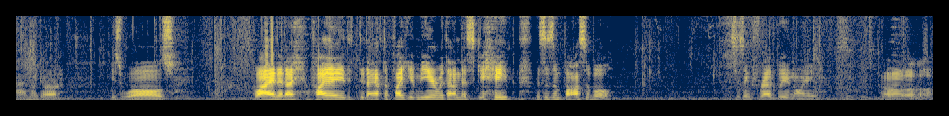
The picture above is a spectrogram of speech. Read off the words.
Oh my god. These walls. Why did I why did I have to fight Ymir without an escape? This is impossible. This is incredibly annoying. Oh.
